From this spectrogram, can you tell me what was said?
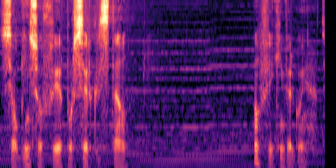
se alguém sofrer por ser cristão, não fique envergonhado.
